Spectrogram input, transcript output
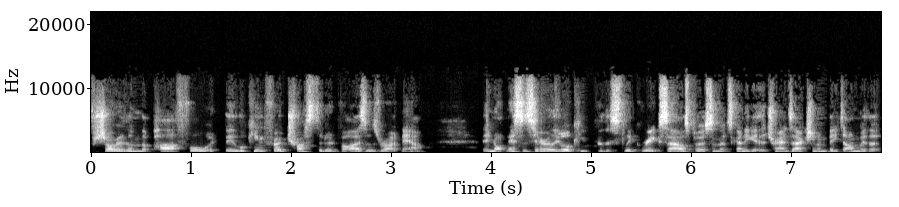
show them the path forward. They're looking for trusted advisors right now. They're not necessarily looking for the slick Rick salesperson that's going to get the transaction and be done with it.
